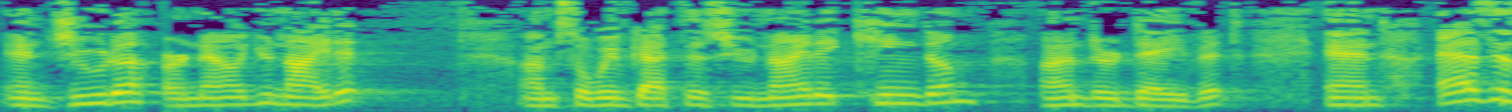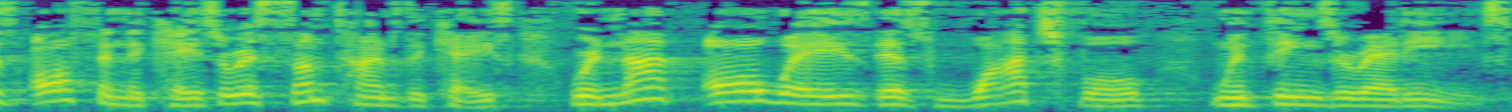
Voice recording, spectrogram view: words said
and Judah are now united. Um, so we've got this united kingdom under David. And as is often the case, or is sometimes the case, we're not always as watchful when things are at ease.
